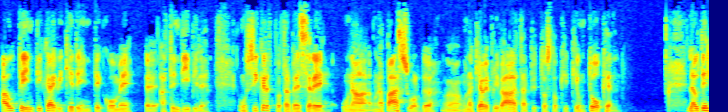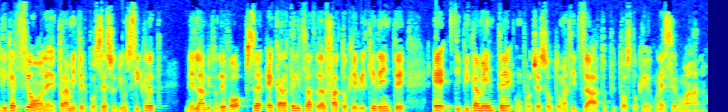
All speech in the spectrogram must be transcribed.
autentica il richiedente come eh, attendibile. Un secret potrebbe essere una, una password, uh, una chiave privata piuttosto che, che un token. L'autenticazione tramite il possesso di un secret nell'ambito DevOps è caratterizzata dal fatto che il richiedente è tipicamente un processo automatizzato piuttosto che un essere umano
